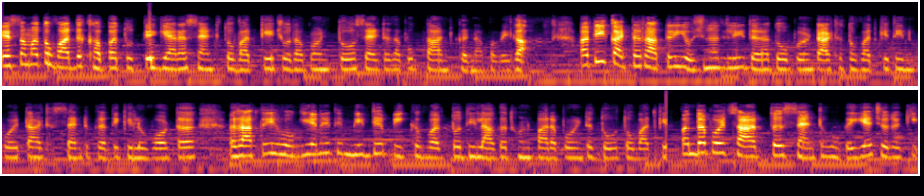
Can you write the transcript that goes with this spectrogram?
ਇਸ ਸਮਾਂ ਤੋਂ ਵੱਧ ਖਪਤ ਉੱਤੇ 11 ਸੈਂਟ ਤੋਂ ਵੱਧ ਕੇ 14.2 ਸੈਂਟ ਦਾ ਭੁਗਤਾਨ ਕਰਨਾ ਪਵੇਗਾ। ਅਤੇ ਘੱਟ ਰਾਤਰੀ ਯੋਜਨਾ ਦੇ ਲਈ ਦਰਾਂ 2.8 ਤੋਂ ਵੱਧ ਕੇ 3.8 ਸੈਂਟ ਪ੍ਰਤੀ ਕਿਲੋਵਾਟ ਰਾਤਰੀ ਹੋ ਗਈ ਨੇ, ਤੇ ਮਿਡ ਪੀਕ ਵਰਤੋਂ ਦੀ ਲਾਗਤ ਹੁਣ 12.2 ਤੋਂ ਵੱਧ ਕੇ 15.7 ਸੈਂਟ ਹੋ ਗਈ ਹੈ, ਜਦੋਂ ਕਿ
